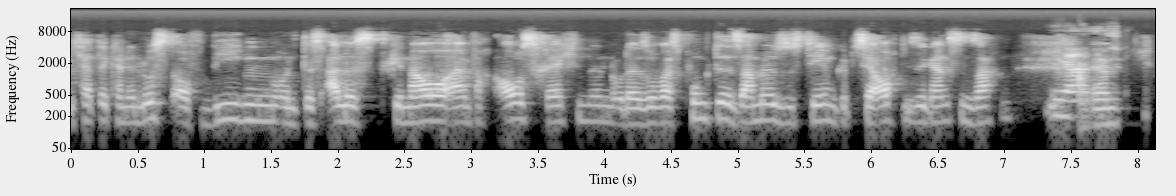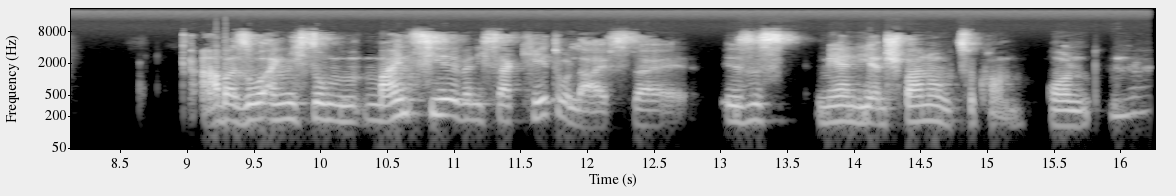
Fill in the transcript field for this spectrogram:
ich hatte keine Lust auf Wiegen und das alles genau einfach ausrechnen oder sowas. Punkte-Sammelsystem gibt es ja auch diese ganzen Sachen. Ja. Ähm, aber so eigentlich so mein Ziel, wenn ich sage Keto-Lifestyle, ist es mehr in die Entspannung zu kommen. Und mhm.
